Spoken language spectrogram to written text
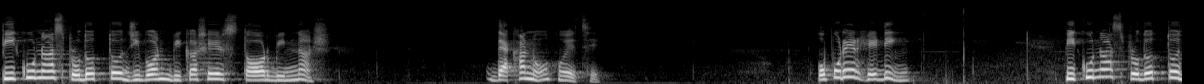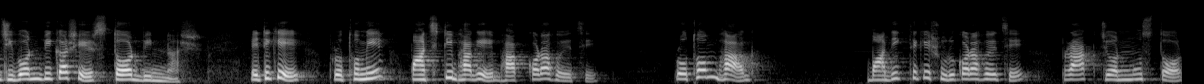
পিকুনাস প্রদত্ত জীবন বিকাশের স্তর বিন্যাস দেখানো হয়েছে। ওপরের হেডিং, পিকুনাস প্রদত্ত জীবন বিকাশের স্তর বিন্যাস। এটিকে প্রথমে পাঁচটি ভাগে ভাগ করা হয়েছে। প্রথম ভাগ বাঁদিক থেকে শুরু করা হয়েছে প্রাক জন্মস্তর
